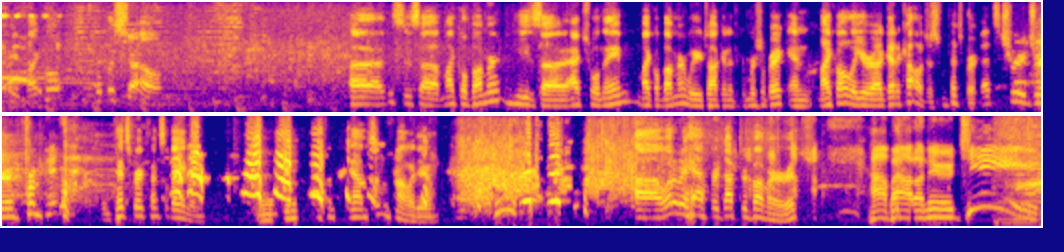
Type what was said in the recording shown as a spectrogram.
hey, Michael, for the show. Uh, this is uh, Michael Bummer. He's uh, actual name, Michael Bummer. We were talking at the commercial break, and Michael, you're a gynecologist from Pittsburgh. That's true, Drew. From Pittsburgh. From Pittsburgh, Pennsylvania. what's wrong with you? Uh, what do we have for Dr. Bummer, Rich? How about a new Jeep?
